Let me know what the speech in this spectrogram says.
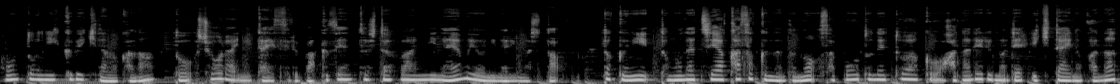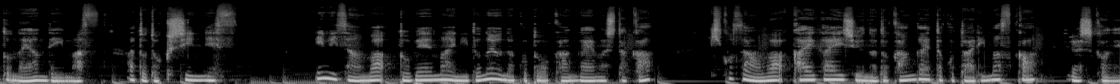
本当に行くべきなのかなと将来に対する漠然とした不安に悩むようになりました。特に友達や家族などのサポートネットワークを離れるまで行きたいのかなと悩んでいます。あと独身です。リミさんは渡米前にどのようなことを考えましたか？キコさんは海外移住など考えたことありますか？よろしくお願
